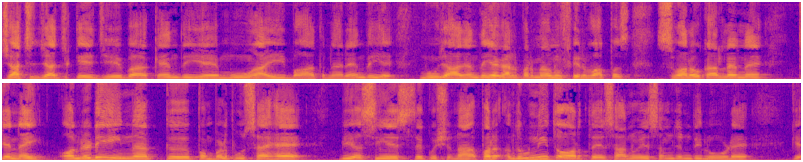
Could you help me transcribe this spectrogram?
ਜੱਜ ਜੱਜ ਕੇ ਜੇਬਾ ਕਹਿੰਦੀ ਏ ਮੂੰਹ ਆਈ ਬਾਤ ਨਾ ਰਹਿੰਦੀ ਏ। ਮੂੰਹ ਆ ਜਾਂਦੀ ਹੈ ਗੱਲ ਪਰ ਮੈਂ ਉਹਨੂੰ ਫਿਰ ਵਾਪਸ ਸਵਾਰੋ ਕਰ ਲੈਣਾ ਕਿ ਨਹੀਂ ਆਲਰੇਡੀ ਇੰਨਾ ਕੁ ਭੰਬਲ ਪੂਸਾ ਹੈ ਵੀ ਅਸੀਂ ਇਸ ਤੇ ਕੁਝ ਨਾ ਪਰ ਅੰਦਰੂਨੀ ਤੌਰ ਤੇ ਸਾਨੂੰ ਇਹ ਸਮਝਣ ਦੀ ਲੋੜ ਹੈ ਕਿ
